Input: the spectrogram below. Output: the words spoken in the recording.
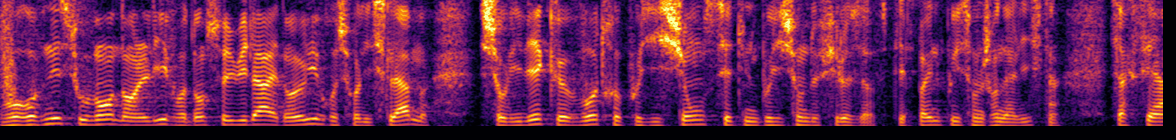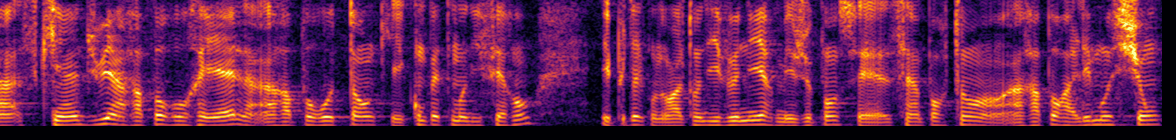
vous revenez souvent dans le livre, dans celui-là et dans le livre sur l'islam, sur l'idée que votre position, c'est une position de philosophe, ce n'est pas une position de journaliste. C'est-à-dire que c'est ce qui induit un rapport au réel, un rapport au temps qui est complètement différent, et peut-être qu'on aura le temps d'y venir, mais je pense que c'est important, un rapport à l'émotion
